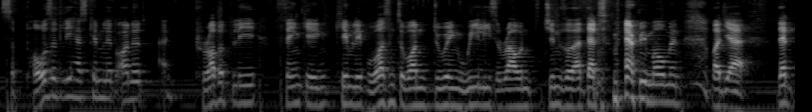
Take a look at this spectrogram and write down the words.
supposedly has Kim Lip on it, I'm probably thinking Kim Lip wasn't the one doing wheelies around JinSoul at that very moment, but yeah, that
